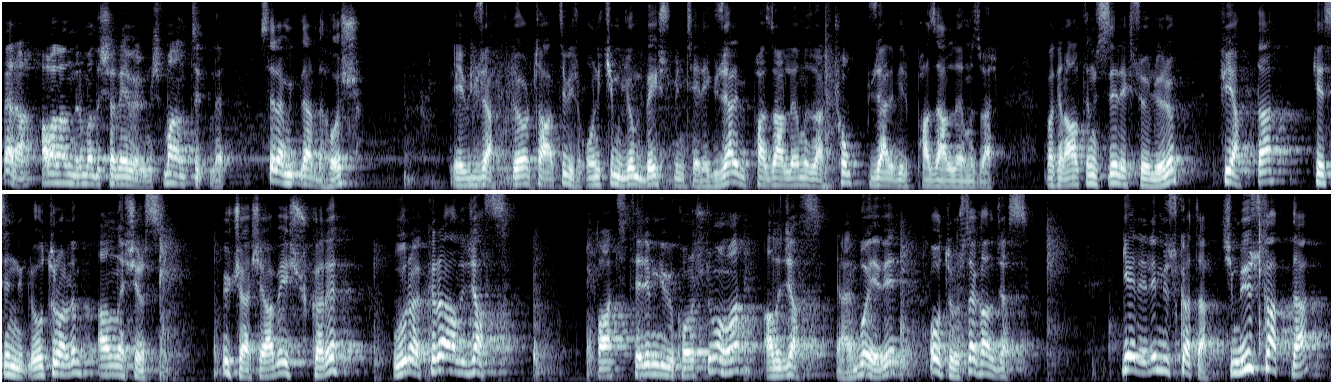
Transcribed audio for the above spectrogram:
ferah. Havalandırma dışarıya verilmiş, mantıklı. Seramikler de hoş. Ev güzel. 4 artı 1. 12 milyon 500 bin TL. Güzel bir pazarlığımız var. Çok güzel bir pazarlığımız var. Bakın altını çizerek söylüyorum. Fiyatta kesinlikle oturalım anlaşırız. 3 aşağı 5 yukarı vura kıra alacağız. Fatih Terim gibi konuştum ama alacağız. Yani bu evi oturursak alacağız. Gelelim üst kata. Şimdi üst katta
